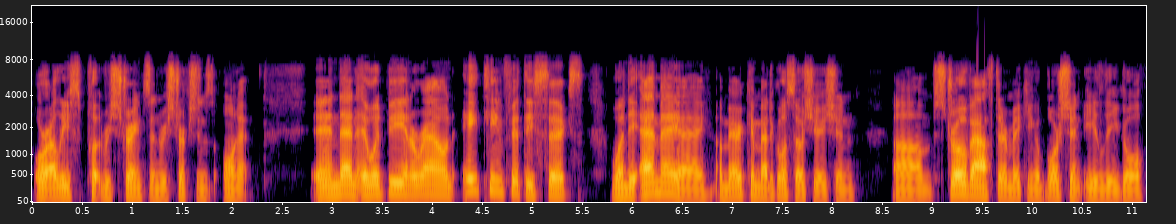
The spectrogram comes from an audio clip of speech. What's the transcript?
or at least put restraints and restrictions on it. And then it would be in around 1856 when the MAA, American Medical Association, um, strove after making abortion illegal,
